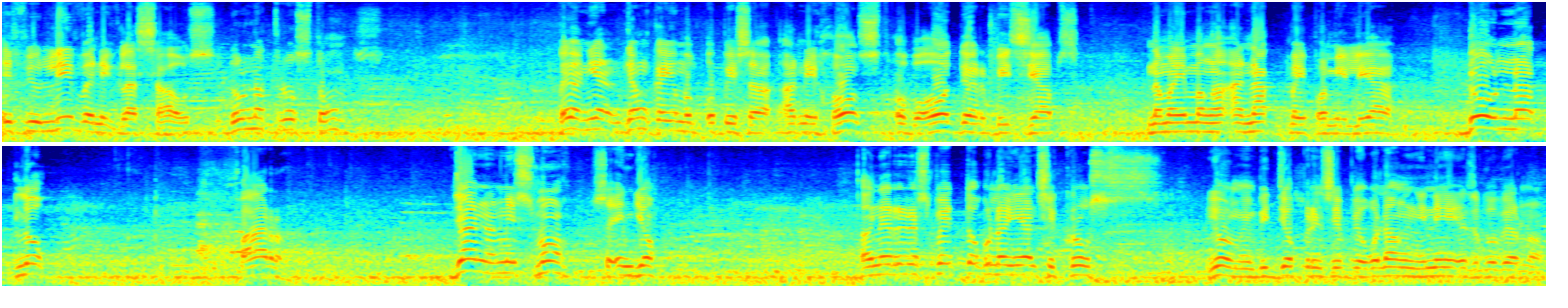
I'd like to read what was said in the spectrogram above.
If you live in a glass house, do not throw stones. Kaya yan, diyan kayo mag-upisa an a host of other bishops na may mga anak, may pamilya. Do not look far. Diyan mismo sa inyo. Ang nire-respeto ko lang yan si Cruz. Yun, may video prinsipyo ko lang hiningi sa gobyerno.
